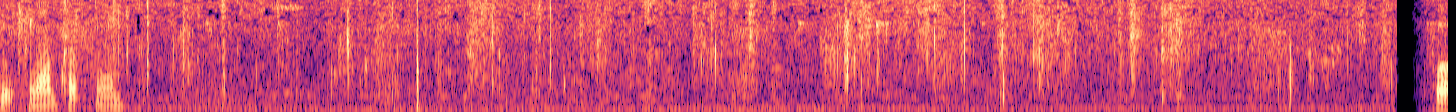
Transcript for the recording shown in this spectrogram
ลูกน้ำกับน้ำ อ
